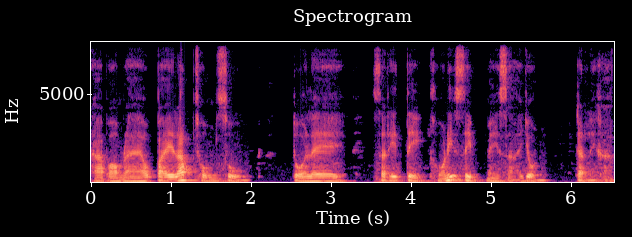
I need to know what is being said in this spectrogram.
ถ้าพร้อมแล้วไปรับชมสูตร ตัวเลข สถิติของวันที่ 10 เมษายน กันเลยครับ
